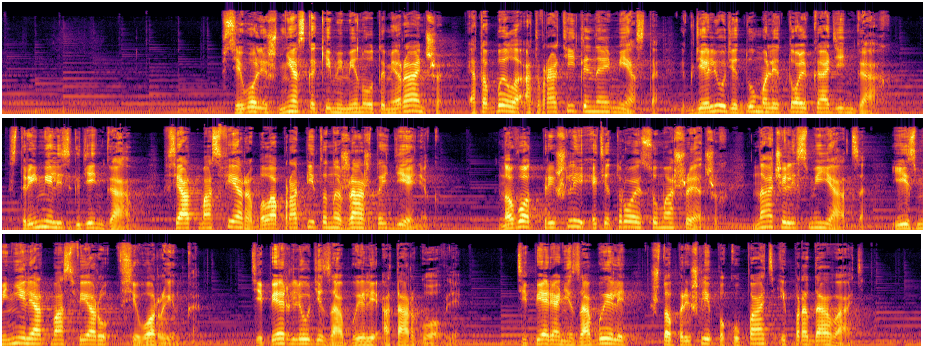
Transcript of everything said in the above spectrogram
Всего лишь несколькими минутами раньше это было отвратительное место, где люди думали только о деньгах, стремились к деньгам, вся атмосфера была пропитана жаждой денег. Но вот пришли эти трое сумасшедших, начали смеяться и изменили атмосферу всего рынка. Теперь люди забыли о торговле. Теперь они забыли, что пришли покупать и продавать.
